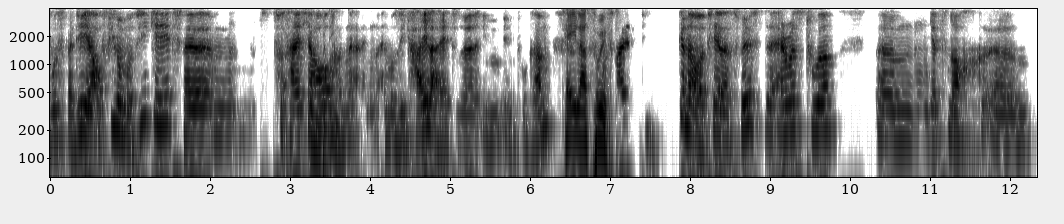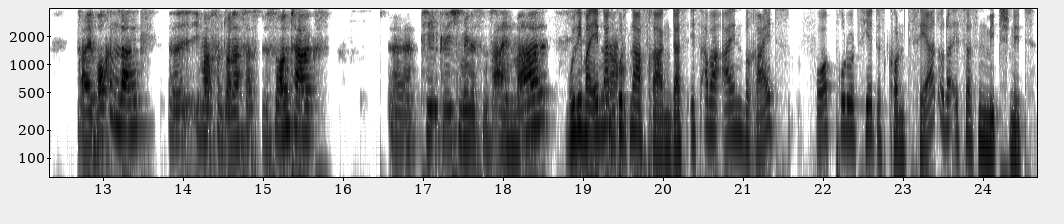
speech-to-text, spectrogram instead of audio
wo es bei dir ja auch viel um Musik geht, ähm, zurzeit ja auch ein, ein, ein Musik-Highlight äh, im, im Programm. Taylor Swift. zwar, genau, Taylor Swift, The Eras Tour. Ähm, jetzt noch ähm, drei Wochen lang, äh, immer von Donnerstags bis Sonntags, äh, täglich mindestens einmal. Muss ich mal eben ganz kurz nachfragen. Das ist aber ein bereits vorproduziertes Konzert oder ist das ein Mitschnitt?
